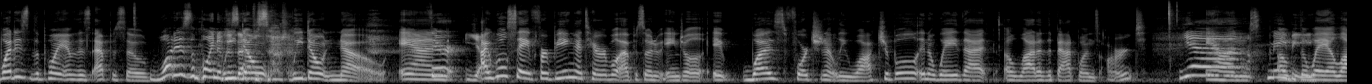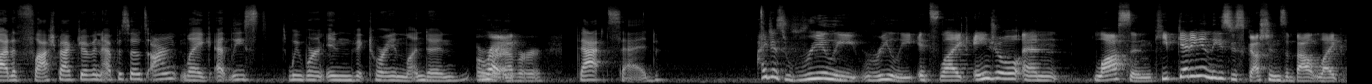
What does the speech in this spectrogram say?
what is the point of this episode? What is the point of this? we this don't, episode? We don't know. And There- yeah. I will say, for being a terrible episode of Angel, it was fortunately watchable in a way that a lot of the bad ones aren't. Yeah, and maybe. the way a lot of flashback driven episodes aren't. Like, at least we weren't in Victorian London or Right. wherever. That said, I just really, really, it's like Angel and Lawson keep getting in these discussions about like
